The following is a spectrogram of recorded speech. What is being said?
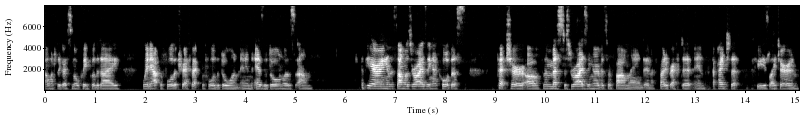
I wanted to go snorkeling for the day. Went out before the traffic, before the dawn, and as the dawn was um, appearing and the sun was rising, I caught this picture of the mist just rising over some farmland and I photographed it and I painted it a few years later and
